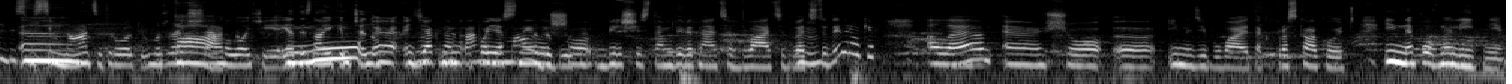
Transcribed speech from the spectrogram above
Ну, десь Е, 18 років, може навіть ще молодші. Я не знаю, яким ну, чином. е, Як Ну, нам напевно, пояснили, що бути. більшість там 19, 20, 21 років, але е, що е, іноді буває так, проскакують і неповнолітні,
